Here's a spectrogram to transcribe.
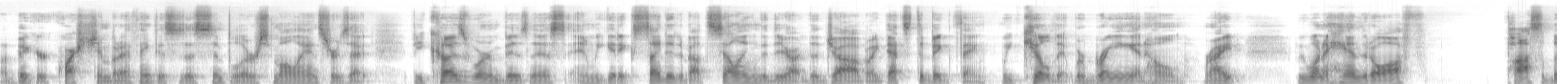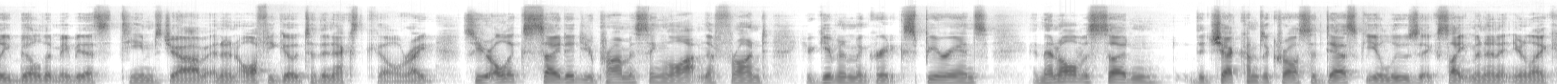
a bigger question, but I think this is a simpler, small answer, is that because we're in business and we get excited about selling the, the job, right? That's the big thing. We killed it. We're bringing it home, right? We want to hand it off, possibly build it. Maybe that's the team's job. And then off you go to the next kill, right? So you're all excited. You're promising a lot in the front. You're giving them a great experience. And then all of a sudden, the check comes across the desk. You lose excitement in it. And you're like,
